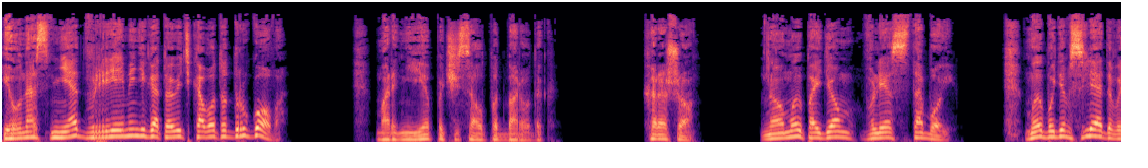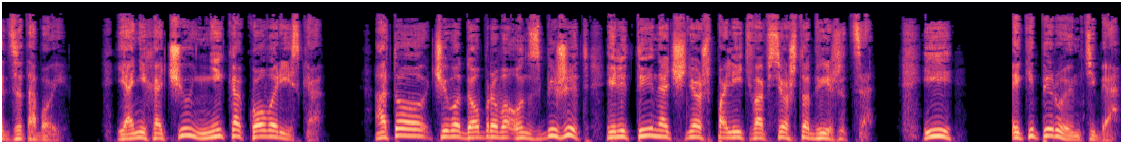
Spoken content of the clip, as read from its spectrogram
и у нас нет времени готовить кого-то другого. Марнье почесал подбородок. «Хорошо. Но мы пойдем в лес с тобой. Мы будем следовать за тобой. Я не хочу никакого риска. А то, чего доброго, он сбежит, или ты начнешь палить во все, что движется. И экипируем тебя.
